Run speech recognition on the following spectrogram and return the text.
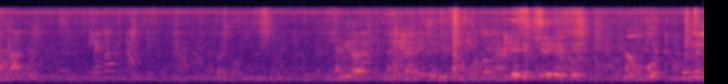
น้องรักเนี่ยนี่แล้วก็ตามเสร็จเบอร์โทรอยู่ในนี้ใช่ไหมแค่นี้เลยนนี้เลยยืดสามหัวใช่ไหมน้องบุตรของพี่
